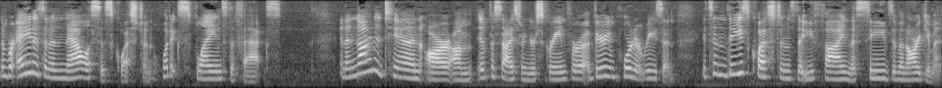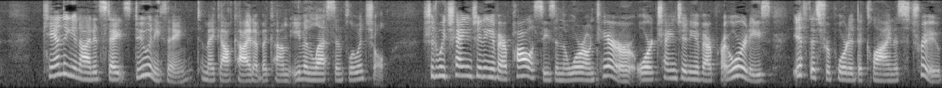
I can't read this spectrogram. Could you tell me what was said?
Number eight is an analysis question. What explains the facts? And a 9 and 10 are um, emphasized on your screen for a very important reason. It's in these questions that you find the seeds of an argument. Can the United States do anything to make Al Qaeda become even less influential? Should we change any of our policies in the war on terror or change any of our priorities if this reported decline is true?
